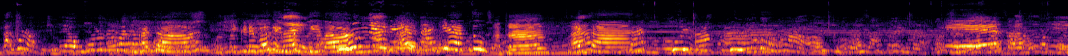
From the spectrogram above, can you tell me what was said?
दाखव ना. ते उघडून बघ. इकडे बघ हे बघ दिवा नाही, नाही, नाही, नाही, तू. आता आता हे, अजून हे.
